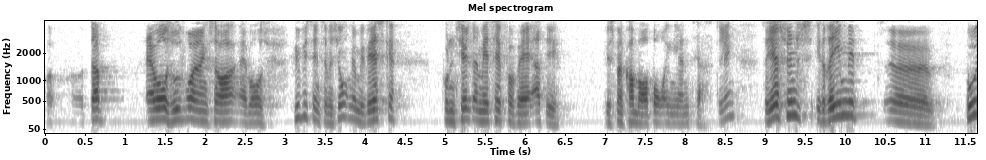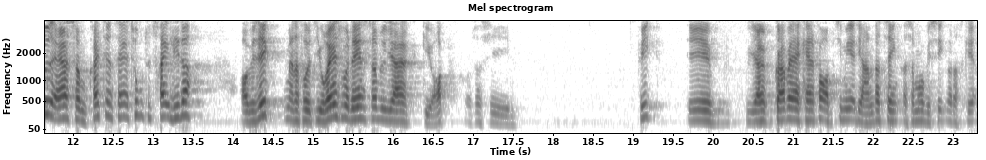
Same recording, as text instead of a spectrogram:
Og, og der er vores udfordring så, at vores hyppigste intervention, nemlig væske, potentielt er med til at forværre det, hvis man kommer op over en eller anden tærskel. Ikke? Så jeg synes, et rimeligt øh, bud er, som Christian sagde, 2-3 liter. Og hvis ikke man har fået diurese på det, så vil jeg give op og så sige, fint, det, jeg gør, hvad jeg kan for at optimere de andre ting, og så må vi se, hvad der sker.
